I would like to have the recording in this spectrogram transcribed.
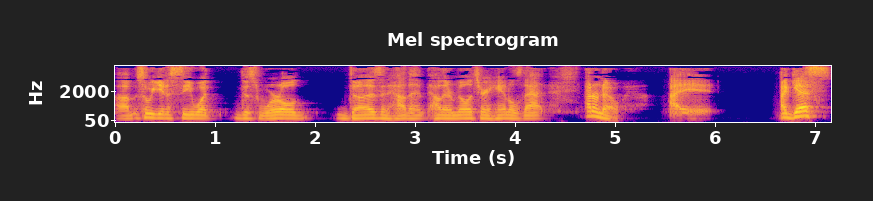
Um, so we get to see what this world does and how the, how their military handles that. I don't know. I, I guess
